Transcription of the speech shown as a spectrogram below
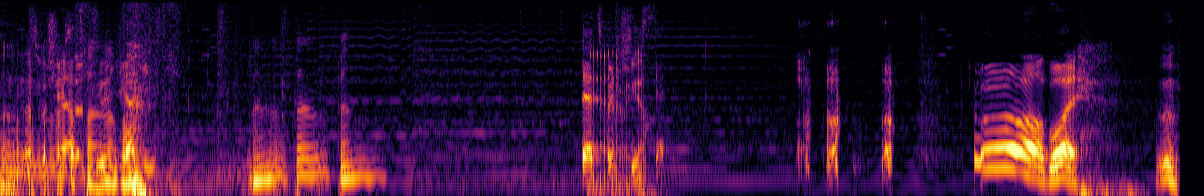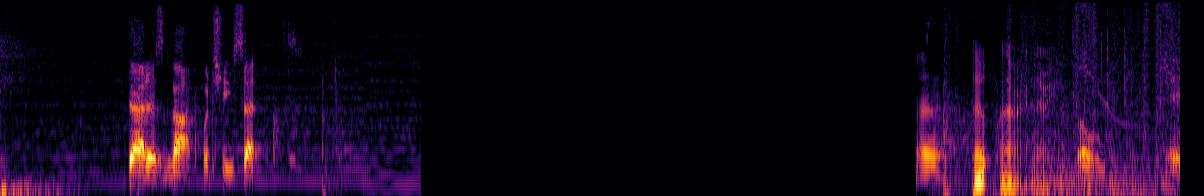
Uh, that's what she Mm, said. That's Yeah, what she go. said. Oh boy. Ooh. That is not what she said. Uh, Oop. All right. There we go. oh, hey,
